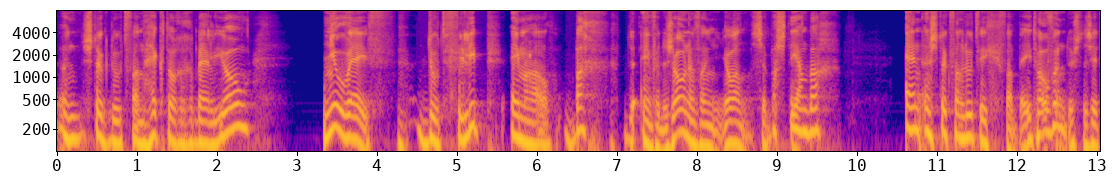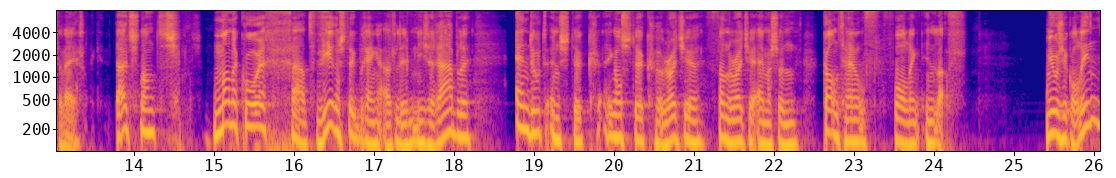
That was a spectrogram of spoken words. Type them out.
een stuk doet van Hector Berlioz... New Wave doet Philippe Emanuel Bach, de, een van de zonen van Johann Sebastian Bach. En een stuk van Ludwig van Beethoven, dus daar zitten wij eigenlijk in Duitsland. Mannenkoor gaat weer een stuk brengen uit Les Miserables... en doet een stuk, Engels stuk Roger, van Roger Emerson... Can't Help Falling in Love. Musical In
